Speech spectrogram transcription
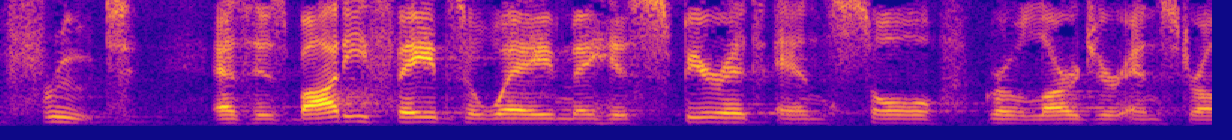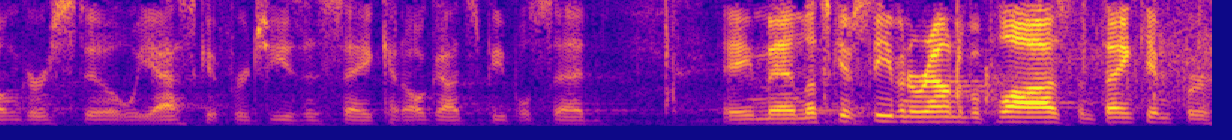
fruit. As his body fades away, may his spirit and soul grow larger and stronger still. We ask it for Jesus' sake. And all God's people said, Amen. Let's give Stephen a round of applause and thank him for.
